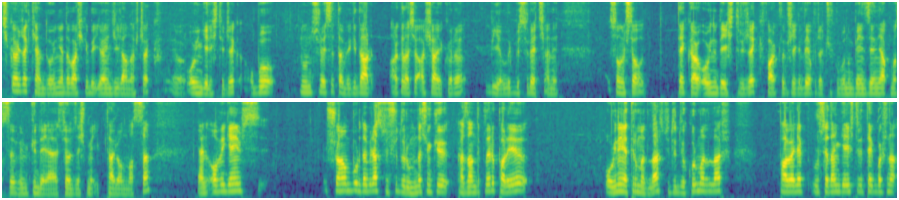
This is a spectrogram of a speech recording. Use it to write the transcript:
çıkaracak kendi oyunu ya da başka bir yayıncıyla anlaşacak. e, oyun geliştirecek. Bunun süresi tabii ki dar arkadaşlar aşağı yukarı bir yıllık bir süreç yani sonuçta tekrar oyunu değiştirecek farklı bir şekilde yapacak çünkü bunun benzerini yapması mümkün değil eğer sözleşme iptal olmazsa. Yani Ovi Games şu an burada biraz suçlu durumunda çünkü kazandıkları parayı oyuna yatırmadılar, stüdyo kurmadılar. Pavel hep Rusya'dan geliştirdi tek başına.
